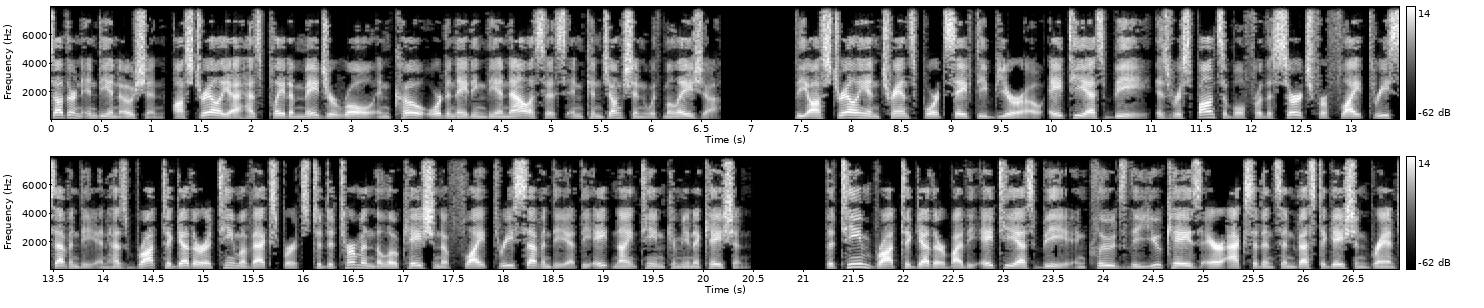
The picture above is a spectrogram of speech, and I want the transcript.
southern Indian Ocean, Australia has played a major role in co-ordinating the analysis in conjunction with Malaysia. The Australian Transport Safety Bureau ATSB is responsible for the search for Flight 370 and has brought together a team of experts to determine the location of Flight 370 at the 819 communication. The team brought together by the ATSB includes the UK's Air Accidents Investigation Branch,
